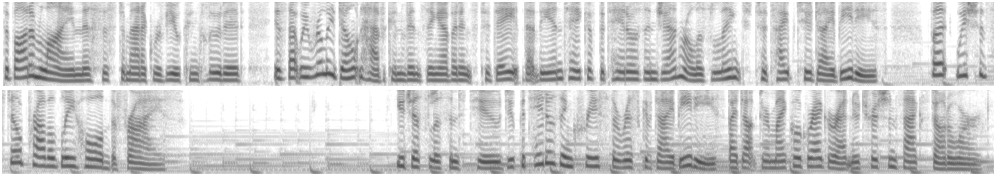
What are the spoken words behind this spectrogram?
The bottom line, this systematic review concluded, is that we really don't have convincing evidence to date that the intake of potatoes in general is linked to type 2 diabetes, but we should still probably hold the fries. You just listened to Do Potatoes Increase the Risk of Diabetes by Dr. Michael Greger at nutritionfacts.org.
